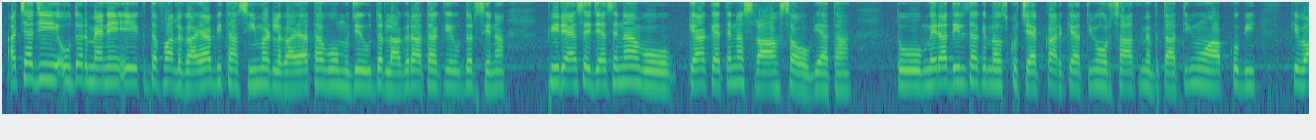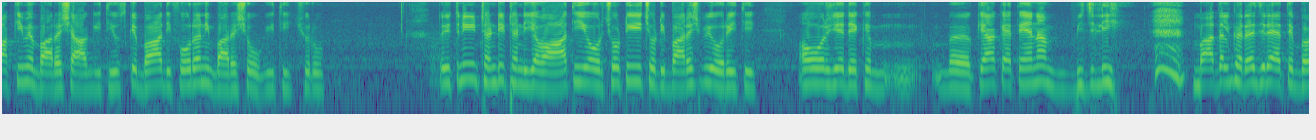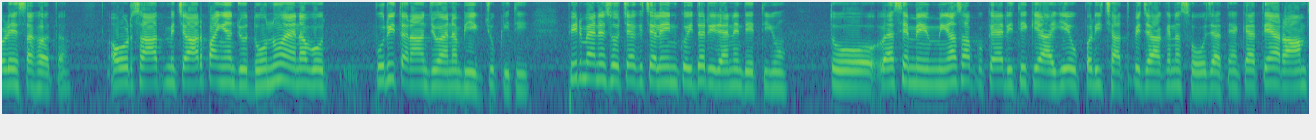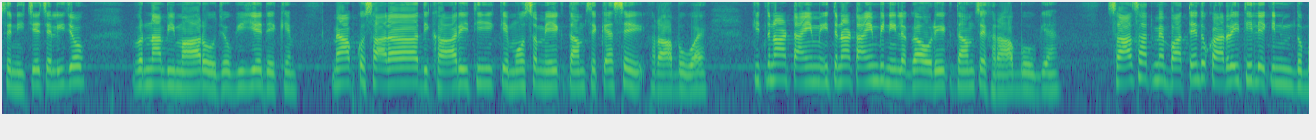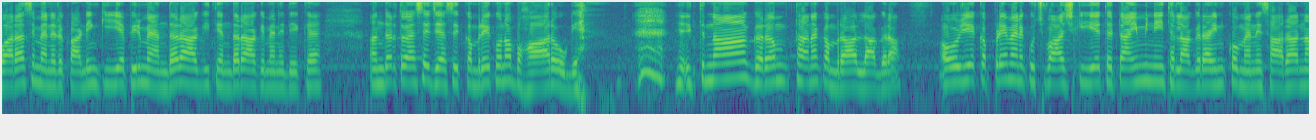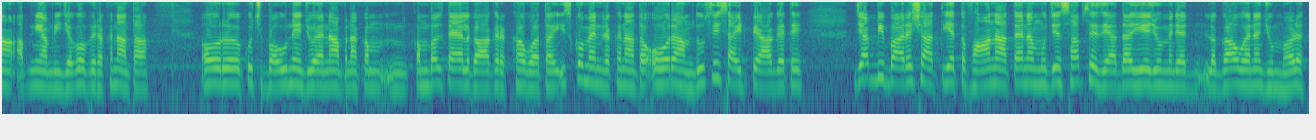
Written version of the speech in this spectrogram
अच्छा जी उधर मैंने एक दफ़ा लगाया भी था सीमट लगाया था वो मुझे उधर लग रहा था कि उधर से ना फिर ऐसे जैसे ना वो, क्या कहते हैं ना, सराख सा हो गया था। तो मेरा दिल था कि मैं उसको चेक करके आती हूँ और साथ में बताती हूँ आपको भी कि वाकई में बारिश आ गई थी। उसके बाद ही फ़ौर ही बारिश हो गई थी शुरू। तो इतनी ठंडी ठंडी हवा थी और छोटी छोटी बारिश भी हो रही थी। और ये देखे क्या कहते हैं ना, बिजली बादल गरज रहे थे बड़े सख्त। और साथ में चार पाइयाँ जो दोनों हैं ना, वो पूरी तरह जो है ना, भीग चुकी थी। फिर मैंने सोचा कि चले इनको इधर ही रहने देती हूँ। तो वैसे मैं मियाँ साहब को कह रही थी कि आइए ऊपर ही छत पे जाके ना सो जाते हैं। कहते हैं, आराम से नीचे चली जाओ, वरना बीमार हो जाओगी। ये देखें, मैं आपको सारा दिखा रही थी कि मौसम एकदम से कैसे ख़राब हुआ है। कितना टाइम, इतना टाइम भी नहीं लगा और एकदम से ख़राब हो गया साथ साथ मैं बातें तो कर रही थी, लेकिन दोबारा से मैंने रिकॉर्डिंग की है, फिर मैं अंदर आ गई थी, अंदर आके मैंने देखा है, अंदर तो ऐसे जैसे कमरे को ना बुहार हो गया। इतना गर्म था ना कमरा लग रहा। और ये कपड़े मैंने कुछ वाश किए थे। टाइम ही नहीं था लग रहा। इनको मैंने सारा ना अपनी अपनी जगह पे रखना था। और कुछ बहू ने जो है ना अपना कम, कंबल तय लगा के रखा हुआ था। इसको मैंने रखना था। और हम दूसरी साइड पे आ गए थे। जब भी बारिश आती है, तूफ़ान आता है ना, मुझे सबसे ज़्यादा ये जो मेरे लगा हुआ है ना झुमड़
